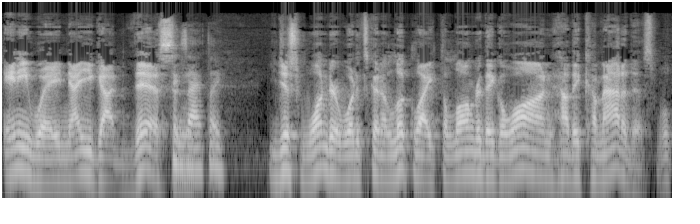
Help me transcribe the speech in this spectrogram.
anyway. Now you got this. Exactly you just wonder what it's going to look like the longer they go on, how they come out of this. We'll,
